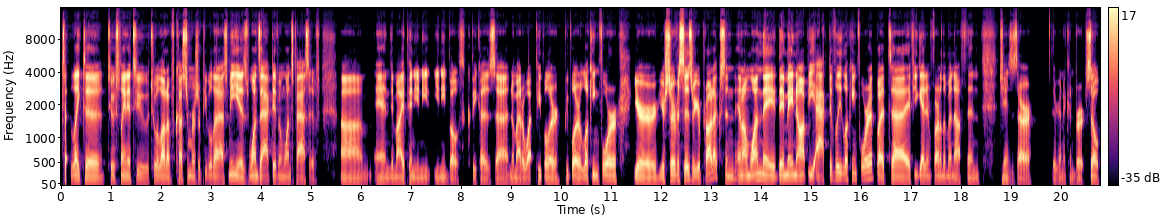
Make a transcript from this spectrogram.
t- like to to explain it to to a lot of customers or people that ask me is one's active and one's passive. Um, and in my opinion, you need you need both because uh, no matter what, people are people are looking for your your services or your products, and and on one they they may not be actively looking for it, but uh, if you get in front of them enough, then chances are they're going to convert. So,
